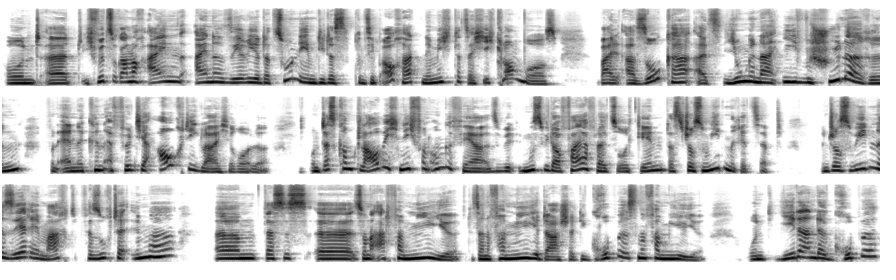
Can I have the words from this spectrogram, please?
Und äh, ich würde sogar noch ein, eine Serie dazu nehmen, die das Prinzip auch hat, nämlich tatsächlich Clone Wars. Weil Ahsoka als junge, naive Schülerin von Anakin erfüllt ja auch die gleiche Rolle. Und das kommt, glaube ich, nicht von ungefähr. Also ich muss wieder auf Firefly zurückgehen, das Joss Whedon-Rezept. Wenn Joss Whedon eine Serie macht, versucht er immer ähm, dass es äh, so eine Art Familie, dass er eine Familie darstellt. Die Gruppe ist eine Familie. Und jeder in der Gruppe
